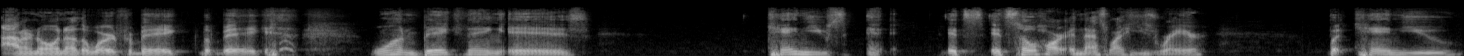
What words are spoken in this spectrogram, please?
I don't know another word for big, but big. One big thing is can you eh, it's it's so hard and that's why he's rare but can you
